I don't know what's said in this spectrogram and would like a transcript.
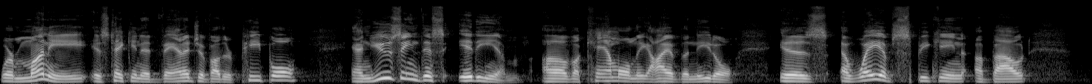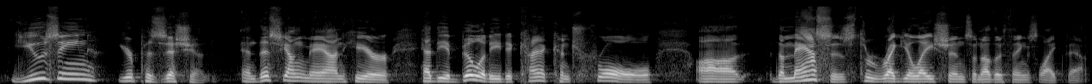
where money is taking advantage of other people and using this idiom of a camel in the eye of the needle is a way of speaking about using your position. And this young man here had the ability to kind of control uh, the masses through regulations and other things like that.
